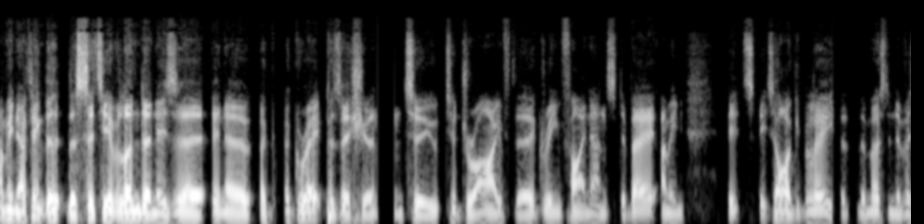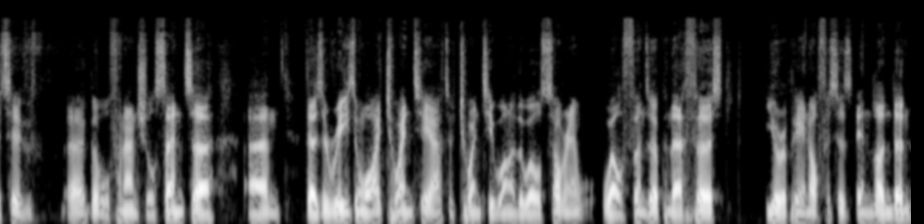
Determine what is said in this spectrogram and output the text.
I mean, I think that the City of London is uh, in a, a, a, great position to to drive the green finance debate. I mean, it's it's arguably the most innovative uh, global financial center. Um, there's a reason why 20 out of 21 of the world's sovereign wealth funds open their first European offices in London.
